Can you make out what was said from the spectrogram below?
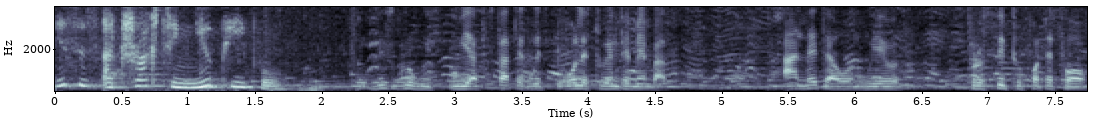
This is attracting new people. This group, we have started with only 20 members and later on we will proceed to 44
